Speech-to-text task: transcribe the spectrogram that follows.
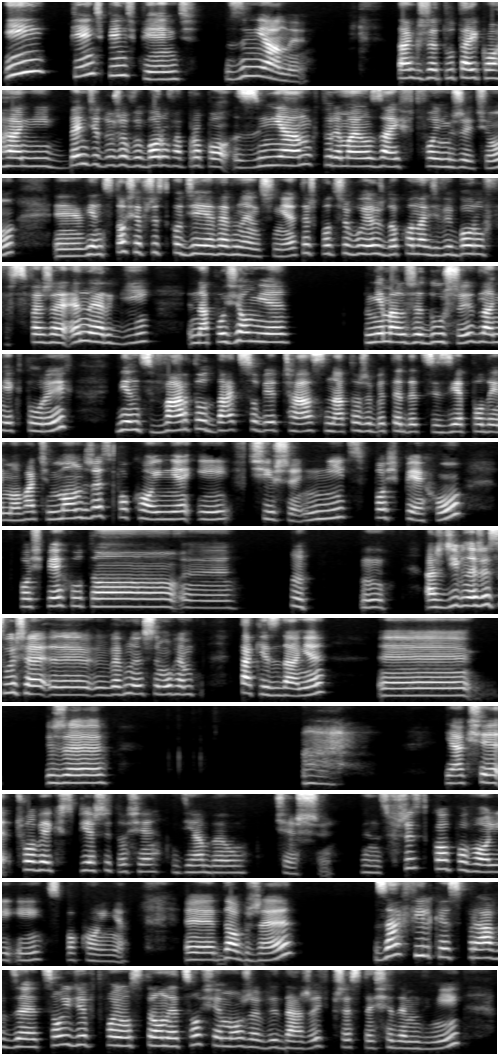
I 555 zmiany. Także tutaj, kochani, będzie dużo wyborów a propos zmian, które mają zajść w Twoim życiu, yy, więc to się wszystko dzieje wewnętrznie. Też potrzebujesz dokonać wyborów w sferze energii na poziomie niemalże duszy dla niektórych, więc warto dać sobie czas na to, żeby te decyzje podejmować mądrze, spokojnie i w ciszy. Nic w pośpiechu. W pośpiechu to. Yy, hm, mm, aż dziwne, że słyszę yy, wewnętrznym uchem takie zdanie, yy, że. Jak się człowiek spieszy, to się diabeł cieszy. Więc wszystko powoli i spokojnie. E, Dobrze. Za chwilkę sprawdzę, co idzie w Twoją stronę, co się może wydarzyć przez te 7 dni.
